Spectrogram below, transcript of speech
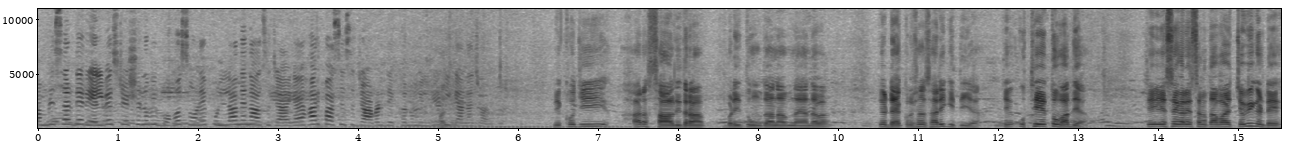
ਅੰਮ੍ਰਿਤਸਰ ਦੇ ਰੇਲਵੇ ਸਟੇਸ਼ਨ ਨੂੰ ਵੀ ਬਹੁਤ ਸੋਹਣੇ ਫੁੱਲਾਂ ਦੇ ਨਾਲ ਸਜਾਇਆ ਗਿਆ ਹੈ। ਹਰ ਪਾਸੇ ਸਜਾਵਟ ਦੇਖਣ ਨੂੰ ਮਿਲਦੀ ਹੈ। ਕੀ। ਕਹਿਣਾ ਚਾਹੋਗੇ? ਵੇਖੋ ਜੀ ਹਰ ਸਾਲ ਦੀ ਤਰ੍ਹਾਂ ਬੜੀ ਧੂਮਧਾਮ ਨਾਲ ਮਨਾਇਆ ਜਾਂਦਾ ਵਾ ਤੇ ਡੈਕੋਰੇਸ਼ਨ ਸਾਰੀ ਕੀਤੀ ਆ ਤੇ ਉੱਥੇ ਇਹ ਤੋਂ ਵੱਧ ਆ। ਤੇ ਇਸੇ ਕਰਕੇ ਸੰਗਤਾਂ ਵਾ 24 ਘੰਟੇ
